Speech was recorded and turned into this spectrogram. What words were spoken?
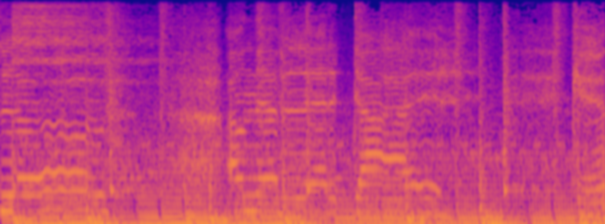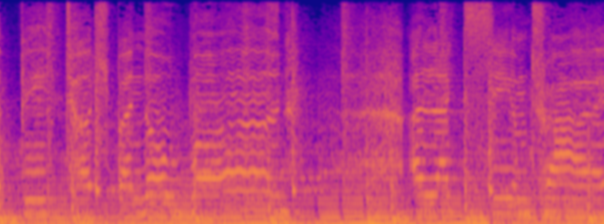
love, no one. I like to see him try.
